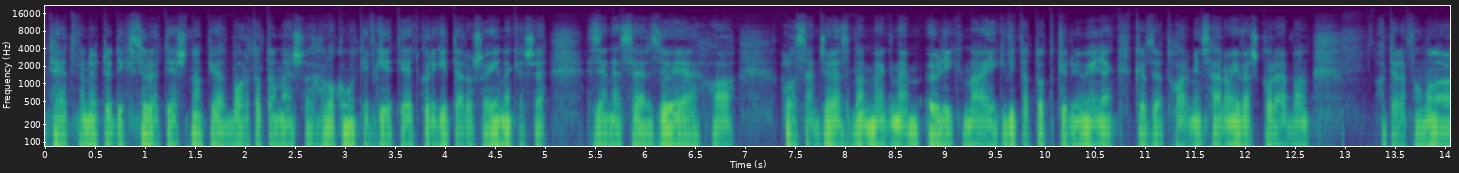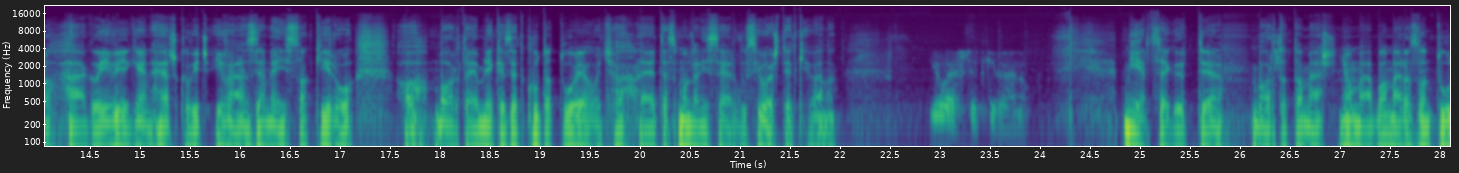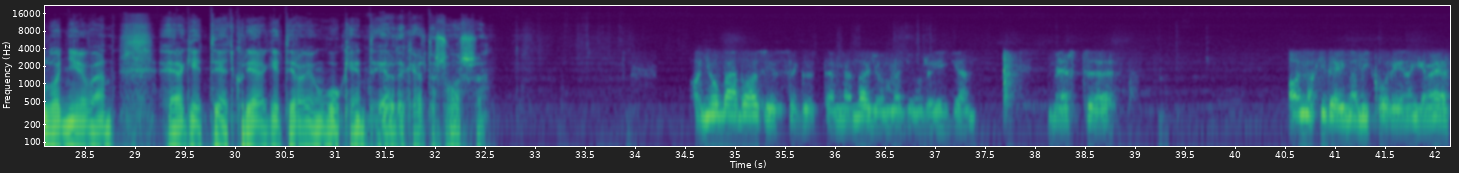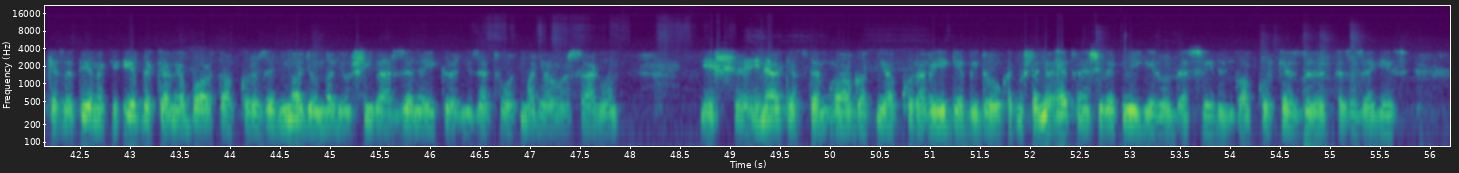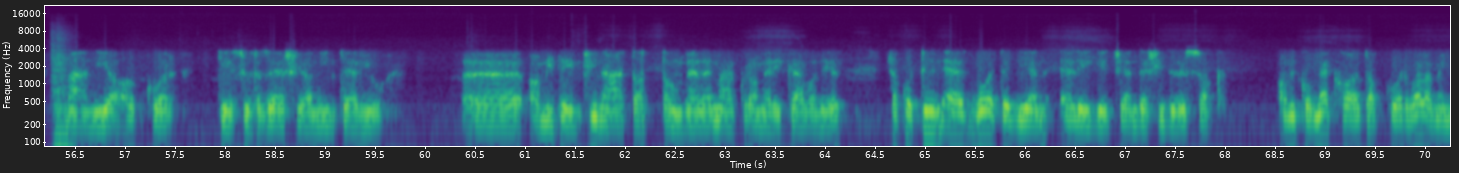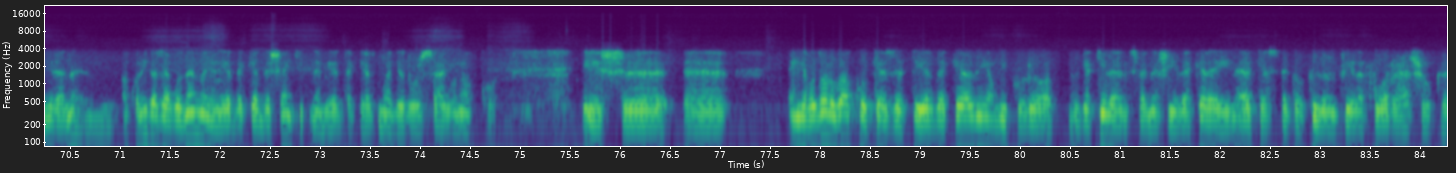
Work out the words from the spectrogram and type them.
Tehát 75. születésnapját Barta Tamás, a Lokomotív GT egykori gitárosa, énekese, zeneszerzője, ha Los Angelesben meg nem ölik máig vitatott körülmények között 33 éves korában a telefonvonal hágai végén Herskovics Iván zenei szakíró, a Barta emlékezett kutatója, hogyha lehet ezt mondani, szervusz, jó estét kívánok! Jó estét kívánok! Miért szegődtél Barta Tamás nyomában? Már azon túl, hogy nyilván LGT, egykori LGT rajongóként érdekelt a sorsa. A nyomába azért szegődtem, mert nagyon-nagyon régen, mert annak idején, amikor én engem elkezdett érdekelni a Barta, akkor az egy nagyon-nagyon sivár zenei környezet volt Magyarországon és én elkezdtem hallgatni akkor a régebbi dolgokat. Most a 70-es évek végéről beszélünk, akkor kezdődött ez az egész mánia, akkor készült az első olyan interjú, amit én csináltattam vele, már akkor Amerikában élt, és akkor tűn, ez, volt egy ilyen eléggé csendes időszak, amikor meghalt, akkor valamennyire, akkor igazából nem nagyon érdekelt, de senkit nem érdekelt Magyarországon akkor. És Engem a dolog akkor kezdett érdekelni, amikor a, ugye 90-es évek elején elkezdtek a különféle források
